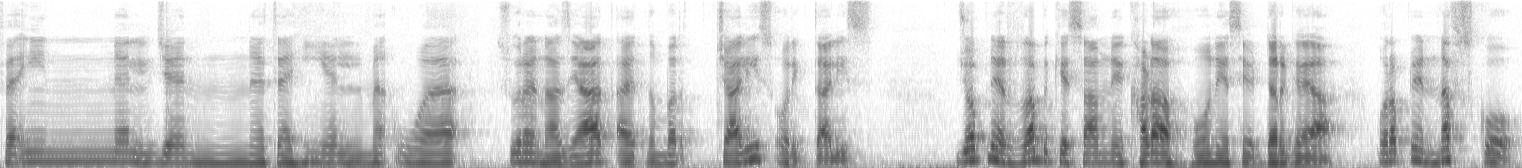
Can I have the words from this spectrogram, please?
فَإِنَّ الْجَنَّةَ هِيَ الْمَأْوَى۔ سورہ نازیات آیت نمبر چالیس اور اکتالیس۔ جو اپنے رب کے سامنے کھڑا ہونے سے ڈر گیا اور اپنے نفس کو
